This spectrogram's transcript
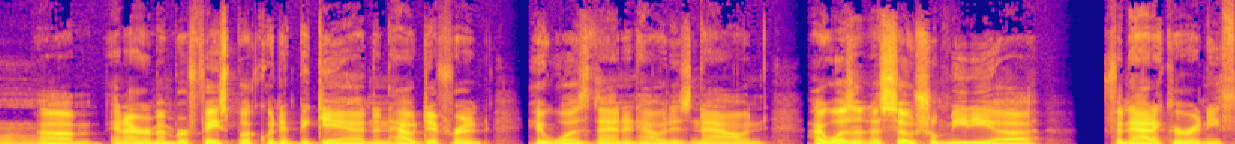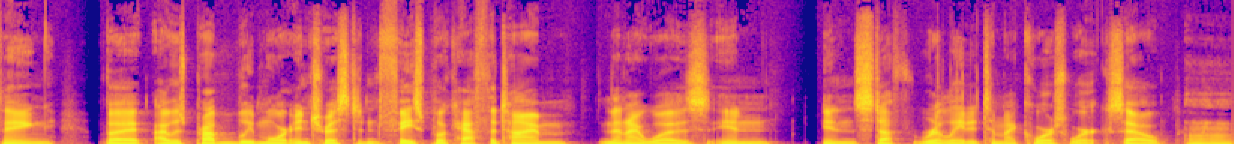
Mm-hmm. Um, and I remember Facebook when it began and how different it was then and how it is now. And I wasn't a social media fanatic or anything, but I was probably more interested in Facebook half the time than I was in in stuff related to my coursework. So mm-hmm.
